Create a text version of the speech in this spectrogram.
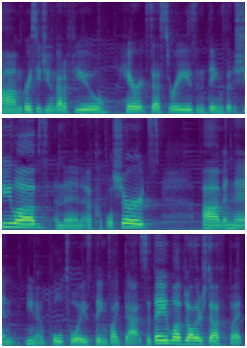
Um, Gracie June got a few hair accessories and things that she loves, and then a couple shirts um, and then, you know, pool toys, things like that. So they loved all their stuff, but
